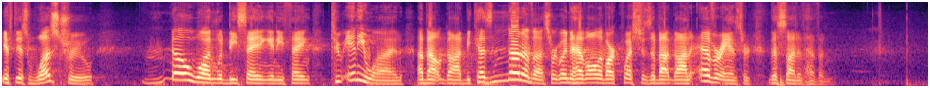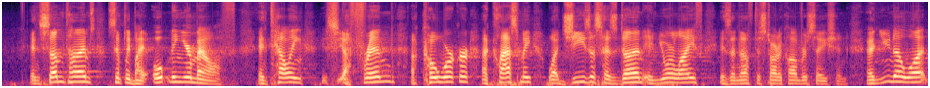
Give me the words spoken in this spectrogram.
if this was true, no one would be saying anything to anyone about God because none of us are going to have all of our questions about God ever answered this side of heaven. And sometimes simply by opening your mouth and telling a friend, a coworker, a classmate what Jesus has done in your life is enough to start a conversation. And you know what?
